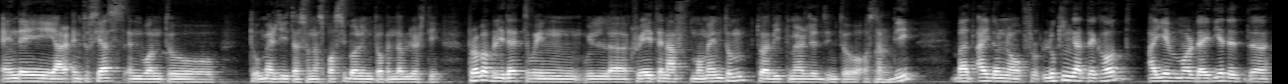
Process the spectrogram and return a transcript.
and they are enthusiastic and want to to merge it as soon as possible into OpenWRT. Probably that will will uh, create enough momentum to have it merged into hostapd, but I don't know. Fr looking at the code, I have more the idea that uh,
